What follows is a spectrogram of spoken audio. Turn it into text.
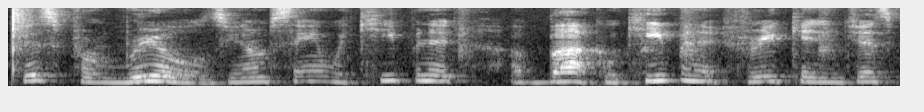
just for reals. You know what I'm saying? We're keeping it a buck. We're keeping it freaking just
